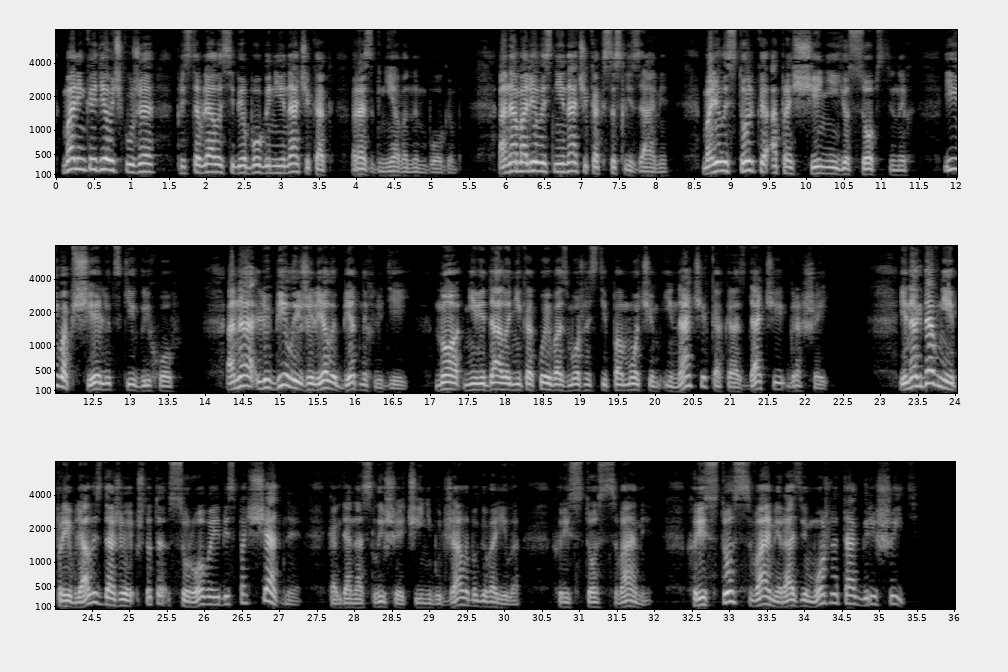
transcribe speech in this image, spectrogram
Маленькая девочка уже представляла себе Бога не иначе, как разгневанным Богом. Она молилась не иначе, как со слезами, молилась только о прощении ее собственных и вообще людских грехов. Она любила и жалела бедных людей, но не видала никакой возможности помочь им иначе, как раздачей грошей. Иногда в ней проявлялось даже что-то суровое и беспощадное, когда она, слыша чьи-нибудь жалобы, говорила «Христос с вами! Христос с вами! Разве можно так грешить?»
